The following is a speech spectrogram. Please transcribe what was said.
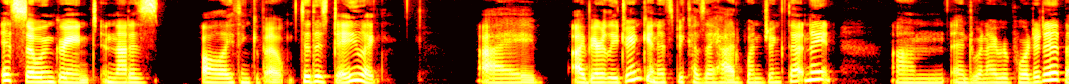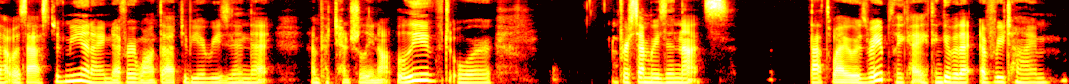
it's so ingrained and that is all I think about. To this day, like I I barely drink and it's because I had one drink that night. Um, and when I reported it, that was asked of me, and I never want that to be a reason that I'm potentially not believed, or for some reason that's that's why I was raped. Like I think about that every time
